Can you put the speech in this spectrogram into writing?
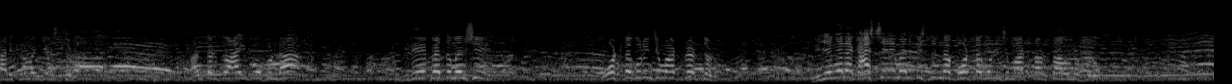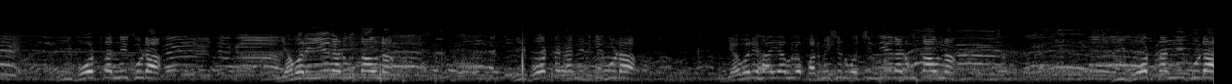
కార్యక్రమం చేస్తున్నాం అంతటితో ఆగిపోకుండా ఇదే పెద్ద మనిషి ఓట్ల గురించి మాట్లాడతాడు. నిజంగా నాకు ఆశ్చర్యం అనిపిస్తుంది ఆ బోట్ల గురించి మాట్లాడుతూ ఉన్నప్పుడు. ఈ బోట్లన్నీ కూడా ఎవరు ఏని అడుగుతా ఉన్నా ఈ బోట్లకన్నిటికీ కూడా ఎవరి హయాంలో పర్మిషన్ వచ్చింది అని అడుగుతా ఉన్నా ఈ బోట్లన్నీ కూడా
